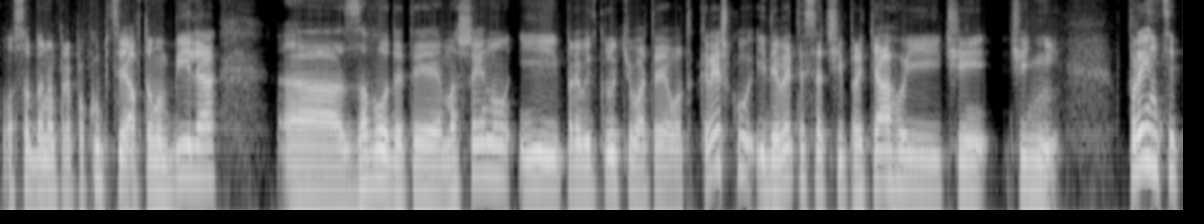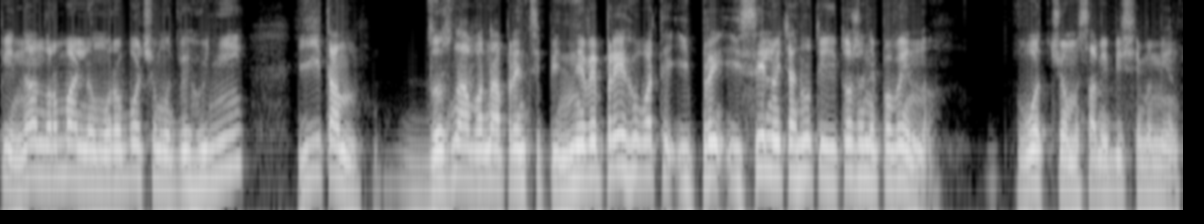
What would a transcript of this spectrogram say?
особливо при покупці автомобіля, заводити машину і привідкручувати от кришку і дивитися, чи притягує її, чи, чи ні. В принципі, на нормальному робочому двигуні її там должна вона, в принципі, не випригувати і при, і сильно тягнути її теж не повинно. От в чому найбільший момент.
